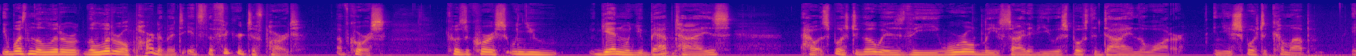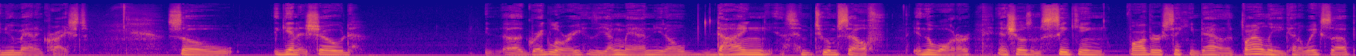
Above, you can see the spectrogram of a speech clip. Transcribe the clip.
It wasn't the literal the literal part of it. It's the figurative part, of course, because of course when you again when you baptize, how it's supposed to go is the worldly side of you is supposed to die in the water, and you're supposed to come up a new man in Christ. So again, it showed uh, Greg Laurie as a young man, you know, dying to himself in the water, and it shows him sinking farther, sinking down. And finally, he kind of wakes up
